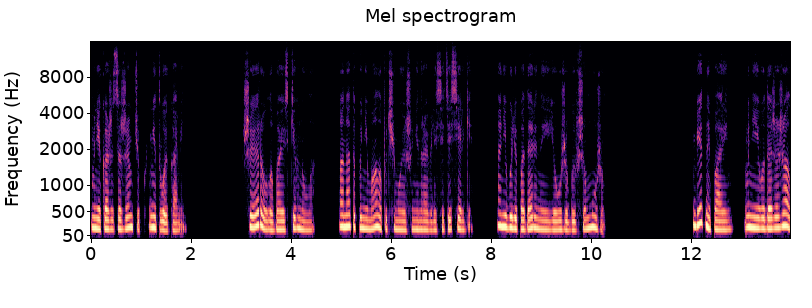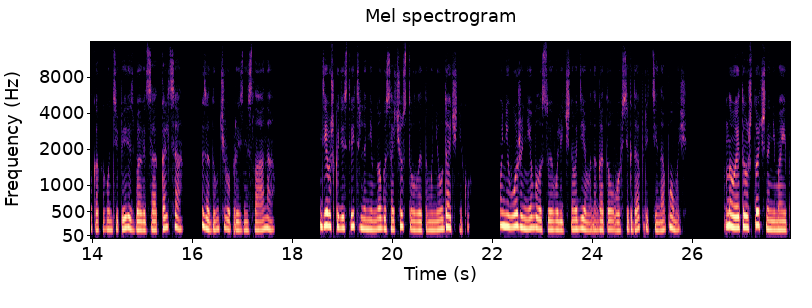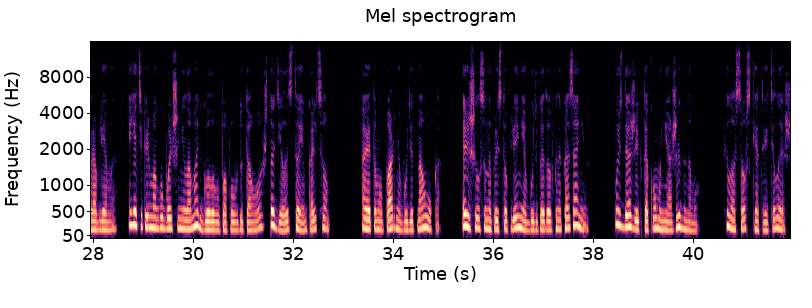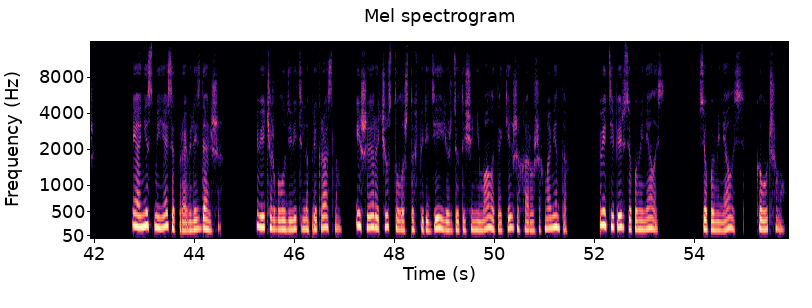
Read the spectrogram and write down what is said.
Мне кажется, жемчуг не твой камень. Шера, улыбаясь, кивнула. Она-то понимала, почему Эшу не нравились эти серьги. Они были подарены ее уже бывшим мужем. «Бедный парень. Мне его даже жалко, как он теперь избавится от кольца», — задумчиво произнесла она. Девушка действительно немного сочувствовала этому неудачнику. У него же не было своего личного демона, готового всегда прийти на помощь. «Ну, это уж точно не мои проблемы. Я теперь могу больше не ломать голову по поводу того, что делать с твоим кольцом. А этому парню будет наука. Решился на преступление, будь готов к наказанию. Пусть даже и к такому неожиданному, — философски ответил Эш. И они, смеясь, отправились дальше. Вечер был удивительно прекрасным, и Шера чувствовала, что впереди ее ждет еще немало таких же хороших моментов. Ведь теперь все поменялось. Все поменялось к лучшему.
